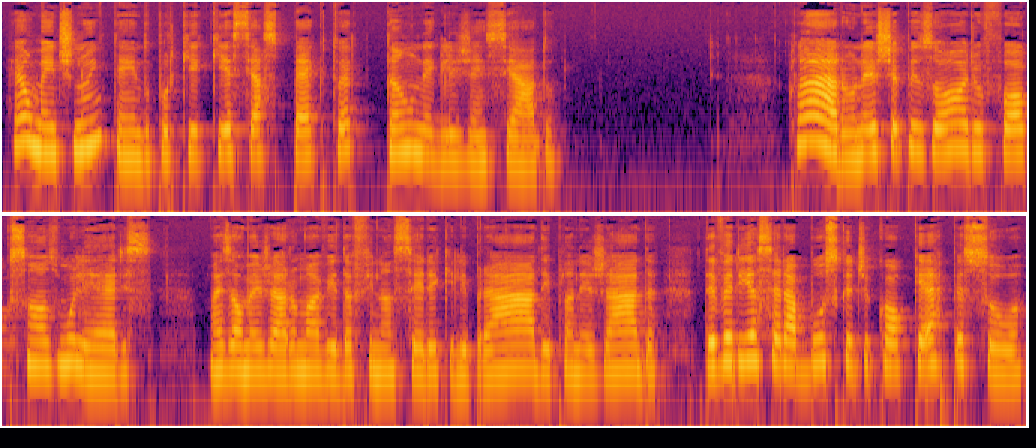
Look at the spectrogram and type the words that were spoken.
Realmente não entendo por que, que esse aspecto é tão negligenciado. Claro, neste episódio o foco são as mulheres, mas almejar uma vida financeira equilibrada e planejada deveria ser a busca de qualquer pessoa,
